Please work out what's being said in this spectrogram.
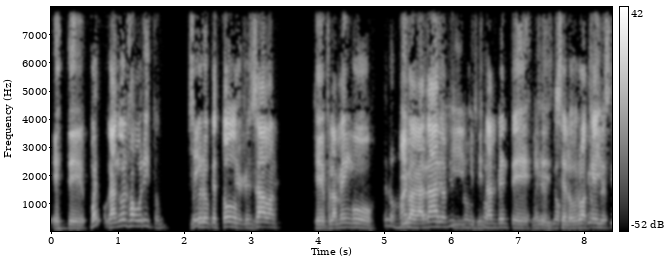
Este, bueno, ganó el favorito. Yo Sí. creo que todos que pensaban que Flamengo iba a ganar y, finalmente eh, se logró aquello. Sí,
